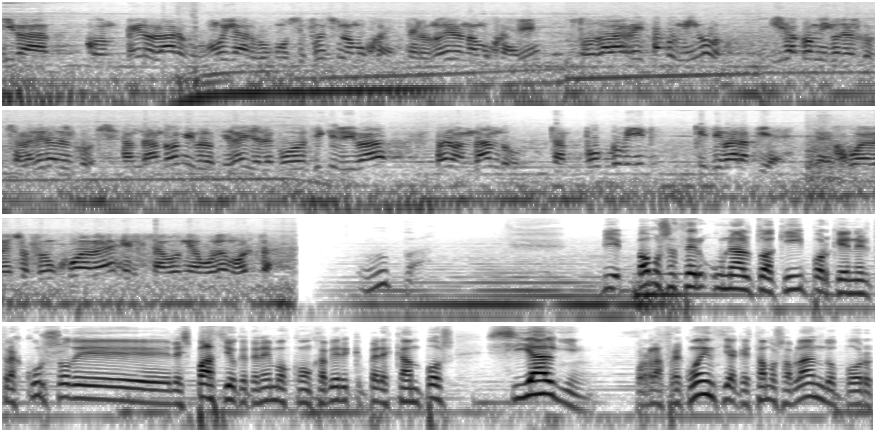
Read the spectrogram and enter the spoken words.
Iba con pelo largo, muy largo, como si fuese una mujer, pero no era una mujer, ¿eh? Toda la recta conmigo. Iba conmigo en el coche, a la vera del coche, andando a mi velocidad. Y ya le puedo decir que yo iba, bueno, andando. Tampoco vi que llevar a pie. El jueves, eso fue un jueves, el sábado mi abuela muerta. Upa. Bien, vamos a hacer un alto aquí porque en el transcurso del espacio que tenemos con Javier Pérez Campos, si alguien por la frecuencia que estamos hablando, por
